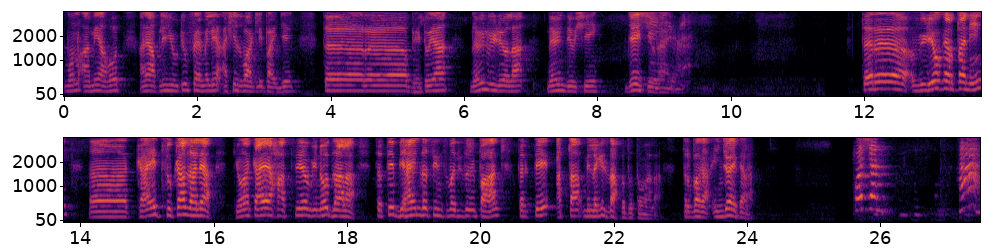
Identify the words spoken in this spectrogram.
म्हणून आम्ही आहोत आणि आपली युट्यूब फॅमिली अशीच वाढली पाहिजे. तर भेटूया नवीन व्हिडिओला नवीन दिवशी. जय शिवराय. तर व्हिडिओ करताना काय चुका झाल्या किंवा काय हास्य विनोद झाला तर ते बिहाइंड द सीन्समध्ये तुम्ही पाहाल. तर ते आता मी लगेच दाखवतो तुम्हाला. तर बघा एन्जॉय करा. क्वेश्चन हा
